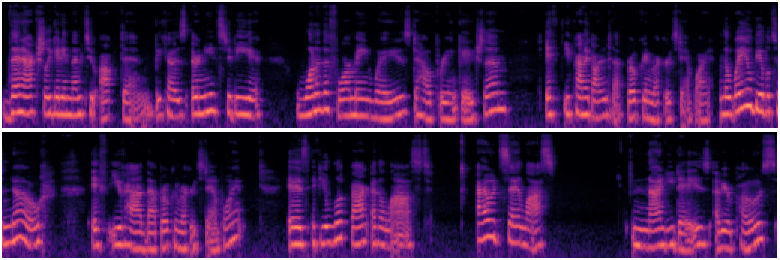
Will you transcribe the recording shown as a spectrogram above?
than actually getting them to opt in because there needs to be one of the four main ways to help re engage them if you've kind of gone into that broken record standpoint. And the way you'll be able to know if you've had that broken record standpoint is if you look back at the last, I would say, last 90 days of your posts,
